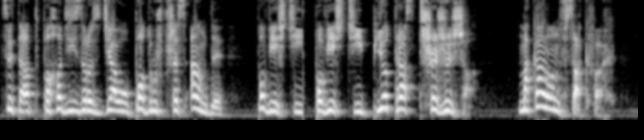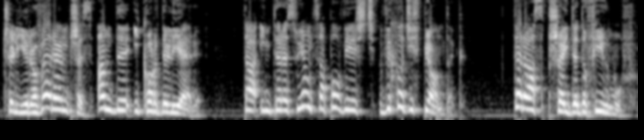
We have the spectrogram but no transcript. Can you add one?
Cytat pochodzi z rozdziału Podróż przez Andy, powieści, powieści Piotra Strzeżysza. Makaron w sakwach, czyli rowerem przez Andy i Kordyliery. Ta interesująca powieść wychodzi w piątek. Teraz przejdę do filmów.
